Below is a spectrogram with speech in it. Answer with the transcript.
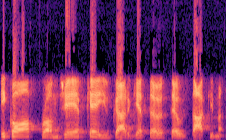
take off from JFK, you've got to get those, those documents.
